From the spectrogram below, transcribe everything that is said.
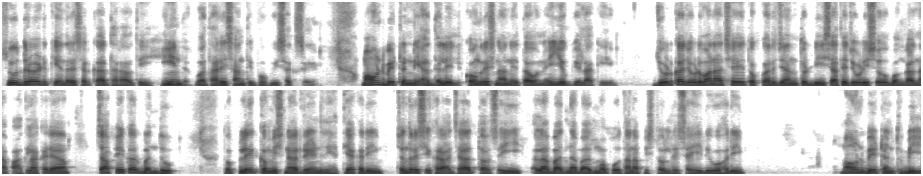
સુદ્રઢ કેન્દ્ર સરકાર ધરાવતી હિન્દ વધારે શાંતિ ભોગવી શકશે. માઉન્ટ બેટનની આ દલીલ કોંગ્રેસના નેતાઓને યોગ્ય લાગી. જોડકા જોડવાના છે તો કરજન તો ડી સાથે જોડીશું, બંગાળના ભાગલા કર્યા, ચાફેકર બંધુ. તો પ્લેગ કમિશનર રેન્ડની હત્યા કરી, ચંદ્રશેખર આઝાદ સહી અલ્હાબાદના બાગમાં પોતાના પિસ્તોલથી શહીદીઓ હરી. માઉન્ટ બેટન તો બી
